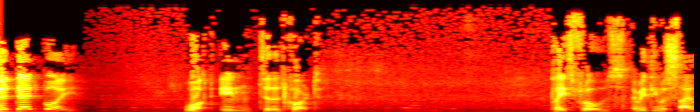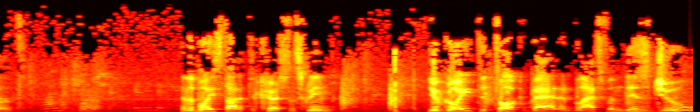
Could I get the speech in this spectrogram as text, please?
The dead boy walked into the court. Place froze. Everything was silent. And the boy started to curse and scream. You're going to talk bad and blaspheme this Jew?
